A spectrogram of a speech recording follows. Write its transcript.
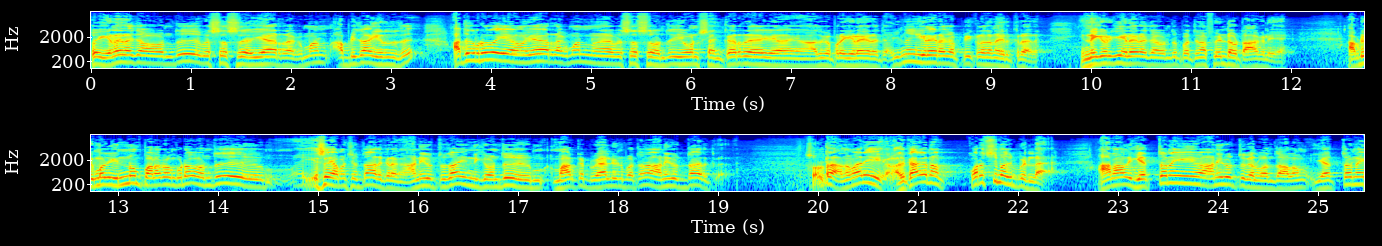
ஸோ இளையராஜா வந்து விசஸ் ஏஆர் ரகுமான் அப்படி தான் இருந்தது. அதுக்கு பிறகு ஏஆர் ரகுமான் விசஸ் வந்து யுவன் சங்கர் அதுக்கப்புறம் இளையராஜா. இன்னும் இளையராஜா பீக்கில் தானே இருக்கிறாரு. இன்றைக்கி வரைக்கும் இளையராஜா வந்து பார்த்தீங்கன்னா ஃபீல்ட் அவுட் ஆகலையே. அப்படிங்கும்போது இன்னும் பலரும் கூட வந்து இசை அமைச்சிட்டு தான் இருக்கிறாங்க. அனிருத்து தான் இன்றைக்கி வந்து மார்க்கெட் வேல்யூன்னு பார்த்தோன்னா அனிருத் தான் இருக்கிறார். சொல்கிறேன் அந்த மாதிரி அதுக்காக நான் குறைச்சி மதிப்பிடலை. ஆனால் எத்தனை அனிருத்துகள் வந்தாலும் எத்தனை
